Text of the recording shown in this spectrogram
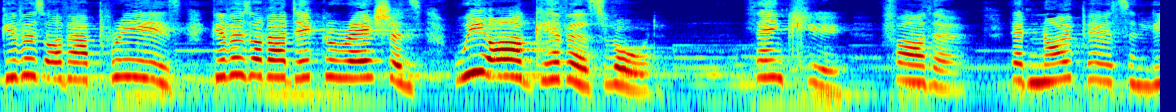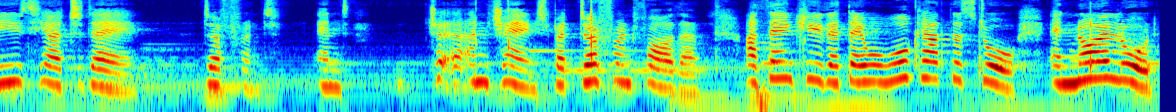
givers of our prayers, givers of our declarations. We are givers, Lord. Thank you, Father, that no person leaves here today different and unchanged, but different, Father. I thank you that they will walk out this door and know, Lord,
